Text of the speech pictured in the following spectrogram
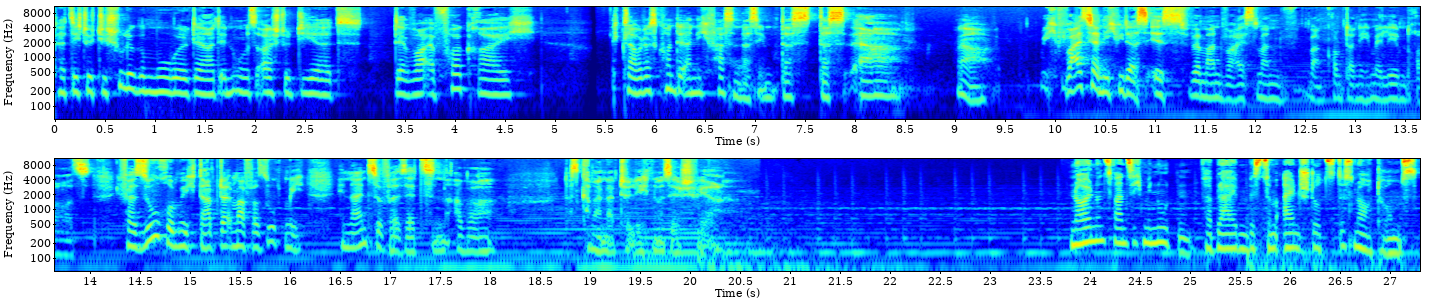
Der hat sich durch die Schule gemogelt, der hat in den USA studiert, der war erfolgreich. Ich glaube, das konnte er nicht fassen, dass ihm, dass, dass er, ja, ich weiß ja nicht, wie das ist, wenn man weiß, man, man kommt da nicht mehr lebend raus. Ich versuche mich, da habe da immer versucht, mich hineinzuversetzen, aber das kann man natürlich nur sehr schwer. 29 Minuten verbleiben bis zum Einsturz des Nordturms.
